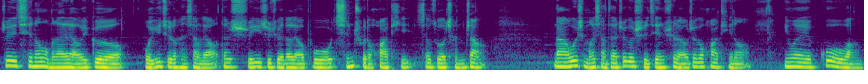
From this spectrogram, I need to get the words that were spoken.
这一期呢，我们来聊一个我一直都很想聊，但是一直觉得聊不清楚的话题，叫做成长。那为什么想在这个时间去聊这个话题呢？因为过往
